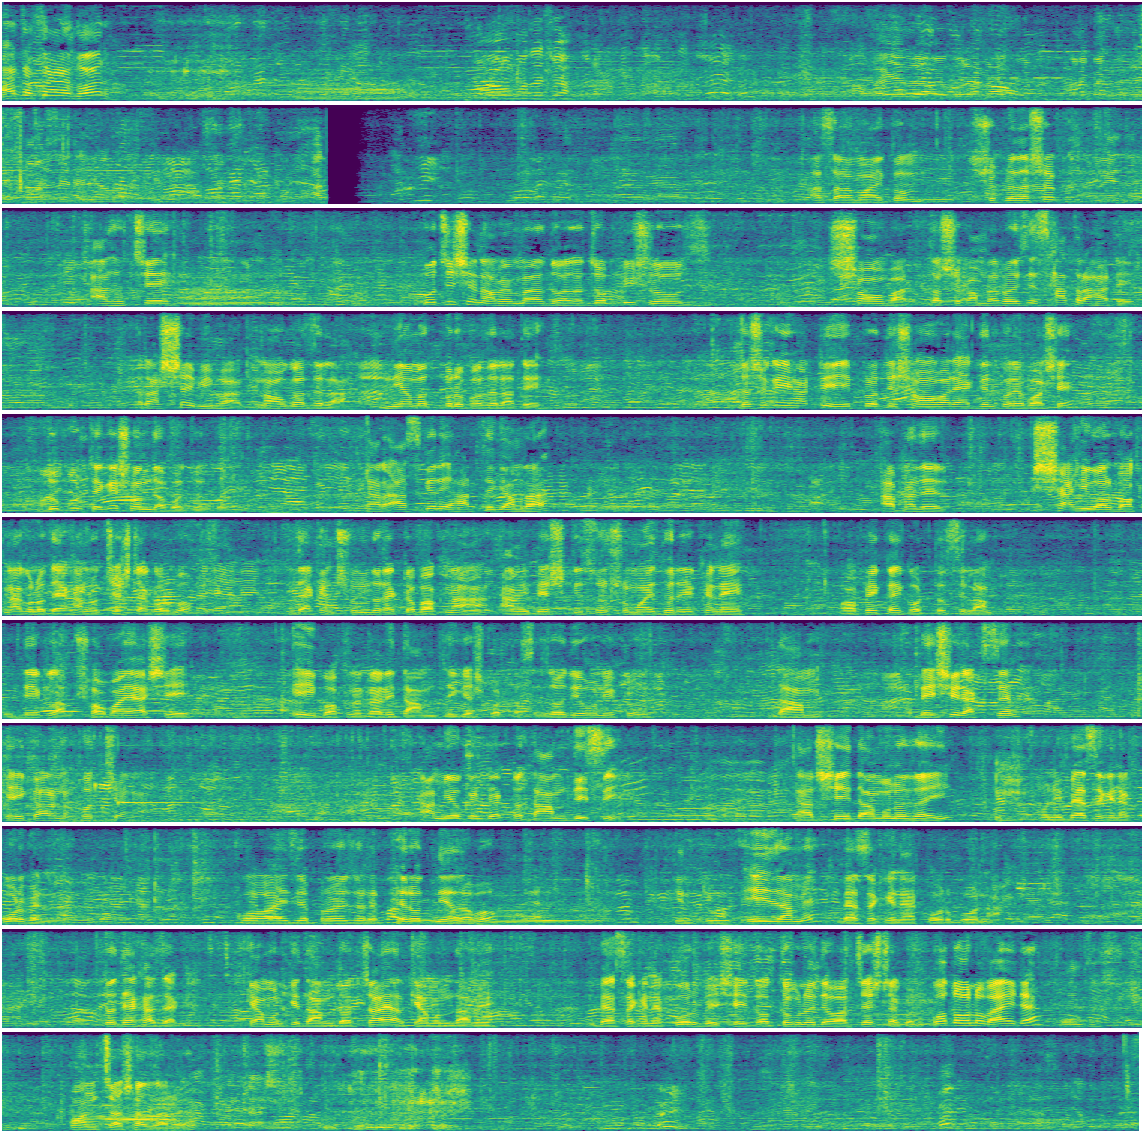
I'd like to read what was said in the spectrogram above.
মাথা চাড়া ধর। আসসালামু আলাইকুম। সুপ্রিয় দর্শক আজ হচ্ছে পঁচিশে নভেম্বর দু হাজার চব্বিশ রোজ সোমবার। দর্শক, আমরা রয়েছি সাতরাহাটে রাজশাহী বিভাগ, নওগাঁ জেলা, নিয়ামতপুর উপজেলাতে। দর্শক, এই হাটটি প্রতি সোমবারে একদিন করে বসে, দুপুর থেকে সন্ধ্যা পর্যন্ত। আর আজকের এই হাট থেকে আমরা আপনাদের শাহিওয়াল বকনাগুলো দেখানোর চেষ্টা করব। দেখেন, সুন্দর একটা বকনা। আমি বেশ কিছু সময় ধরে এখানে অপেক্ষায় করতেছিলাম। দেখলাম সবাই আসে এই বকনাটারই দাম জিজ্ঞেস করতেছে। যদিও উনি একটু দাম বেশি রাখছেন, এই কারণে হচ্ছে না। আমিও কিন্তু একটা দাম দিছি। আর সেই দাম অনুযায়ী উনি বেচে কিনা করবেন না। কয় যে প্রয়োজনে ফেরত নিয়ে যাব, কিন্তু এই দামে বেচা কিনা করব না। তো দেখা যাক কেমন কি দাম দর চায় আর কেমন দামে বেচা কিনা করবে, সেই তথ্যগুলো দেওয়ার চেষ্টা করি। কত হলো ভাই এটা? পঞ্চাশ হাজারে।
